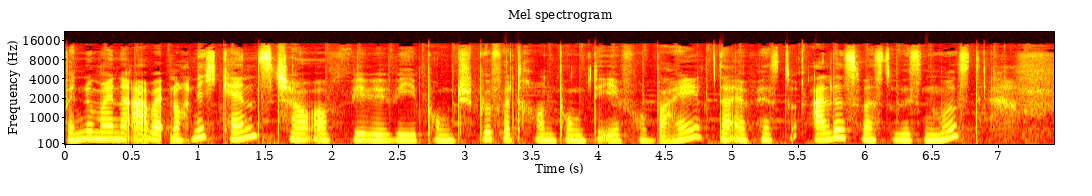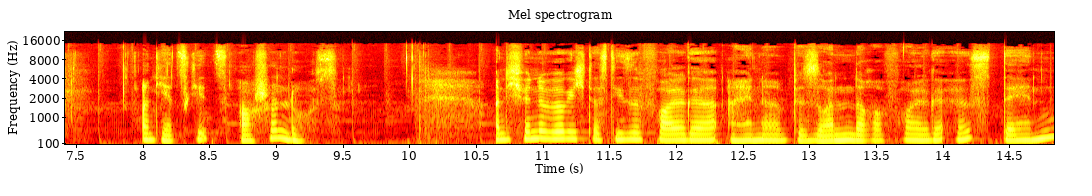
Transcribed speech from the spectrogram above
Wenn du meine Arbeit noch nicht kennst, schau auf www.spürvertrauen.de vorbei. Da erfährst du alles, was du wissen musst. Und jetzt geht's auch schon los. Und ich finde wirklich, dass diese Folge eine besondere Folge ist, denn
